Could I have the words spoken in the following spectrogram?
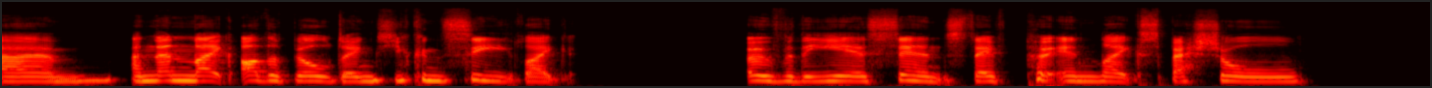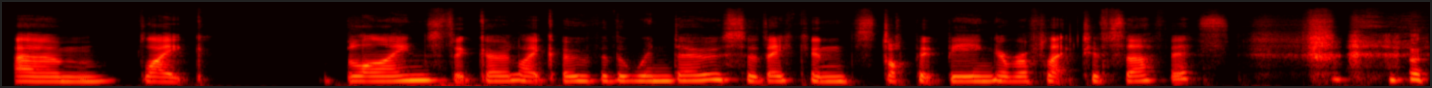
Um, and then like other buildings, you can see like over the years since they've put in like special, um, like blinds that go like over the window so they can stop it being a reflective surface.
